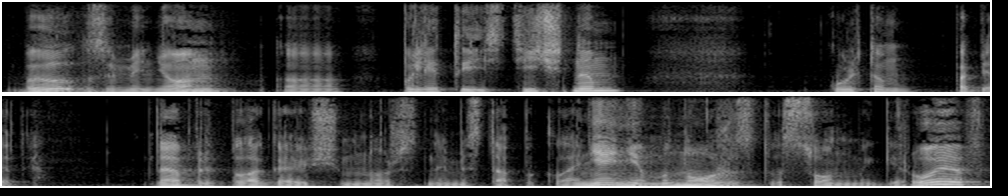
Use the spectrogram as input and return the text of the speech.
был заменен э, политеистичным культом победы да, предполагающий множественные места поклонения, множество сонмы героев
